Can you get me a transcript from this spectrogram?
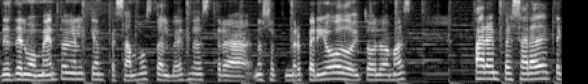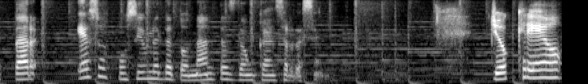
desde el momento en el que empezamos tal vez nuestra, nuestro primer periodo y todo lo demás para empezar a detectar esos posibles detonantes de un cáncer de seno? Yo creo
